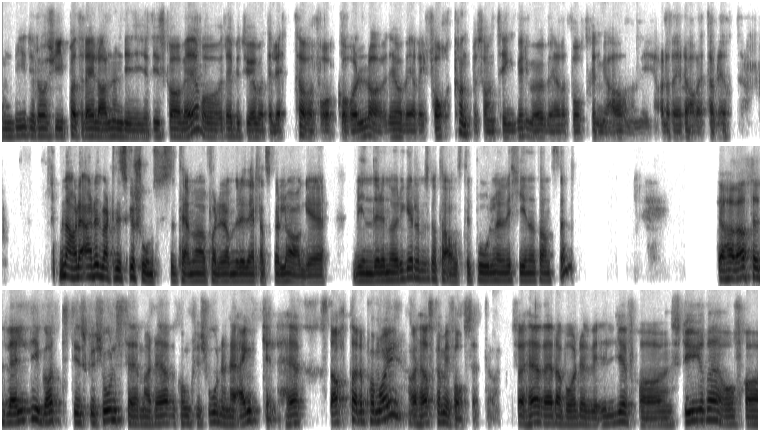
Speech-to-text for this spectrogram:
blir de da skipa til de landene de, de, skal være. og Det betyr at det er lettere for oss å holde. Det å være i forkant på sånne ting vil jo være et fortrinn vi har når vi allerede har etablert det. Men Har det, Er det vært et diskusjonstema for dere om dere i det hele tatt skal lage vinduer i Norge, eller om vi skal ta alt til Polen eller Kina et annet sted? Det har vært et veldig godt diskusjonstema der konklusjonen er enkel. Her starta det på Moi, og her skal vi fortsette. Så her er det både vilje fra styret og fra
